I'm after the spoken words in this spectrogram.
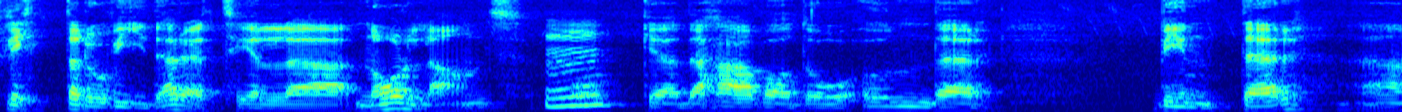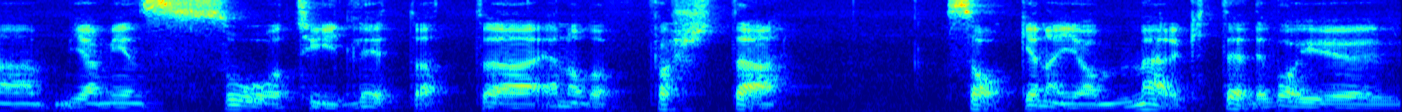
eh, flytta då vidare till eh, Norrland. Och eh, det här var då under vinter. Eh, Jag minns så tydligt att en av de första sakerna jag märkte det var ju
